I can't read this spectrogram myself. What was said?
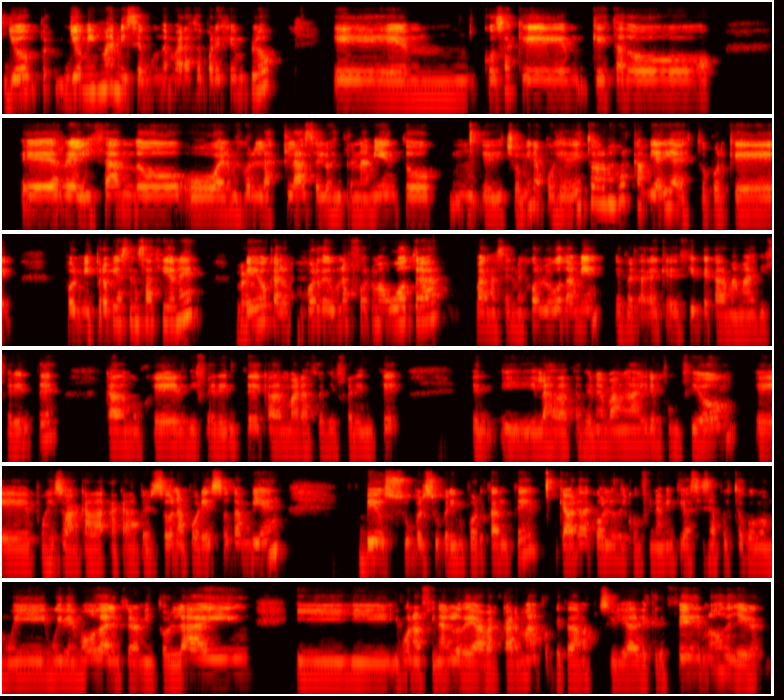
yo, yo misma en mi segundo embarazo, por ejemplo, eh, cosas que, que he estado eh, realizando o a lo mejor en las clases, los entrenamientos, mm, he dicho, mira, pues de esto a lo mejor cambiaría esto, porque por mis propias sensaciones veo que a lo mejor de una forma u otra van a ser mejor. Luego también es verdad que hay que decir que cada mamá es diferente, cada mujer es diferente, cada embarazo es diferente y las adaptaciones van a ir en función, eh, pues eso, a cada, a cada persona. Por eso también veo súper, súper importante que ahora con lo del confinamiento y así se ha puesto como muy, muy de moda el entrenamiento online y, bueno, al final lo de abarcar más porque te da más posibilidades de crecer, ¿no? De llegar,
